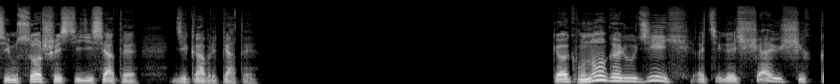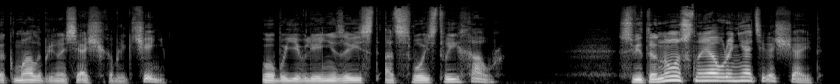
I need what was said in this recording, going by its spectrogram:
760 декабрь 5 Как много людей, отягощающих, как мало приносящих облегчений. Оба явления зависят от свойства их аур. Светоносная аура не отягощает,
